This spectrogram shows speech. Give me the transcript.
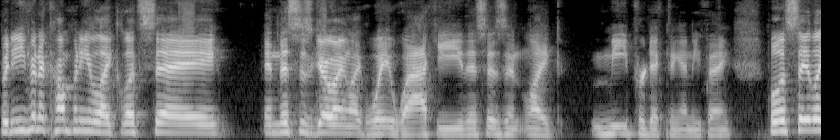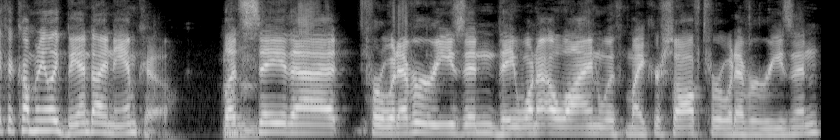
but even a company like let's say and this is going like way wacky this isn't like me predicting anything but let's say like a company like bandai namco let's mm-hmm. say that for whatever reason they want to align with microsoft for whatever reason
